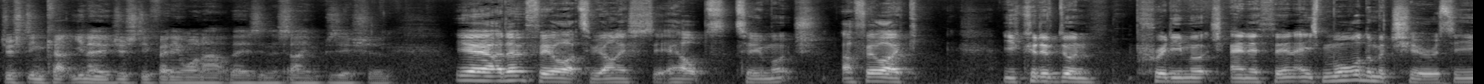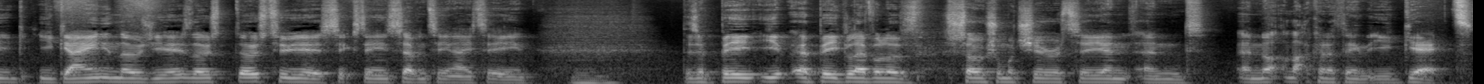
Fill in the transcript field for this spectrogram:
Just in case, you know, just if anyone out there is in the same position. Yeah, I don't feel like to be honest it helped too much. I feel like you could have done pretty much anything. It's more the maturity you gain in those years. Those those two years, 16, 17, 18. Hmm. There's a big a big level of social maturity and and and that that kind of thing that you get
